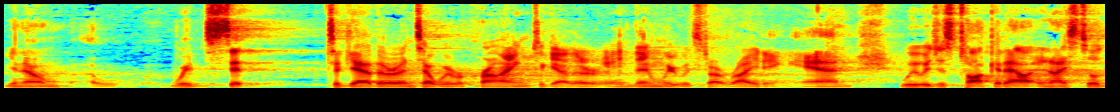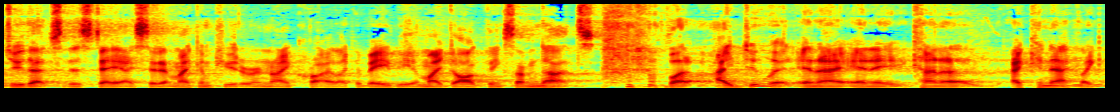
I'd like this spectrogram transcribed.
you know, we'd sit together until we were crying together, and then we would start writing, and we would just talk it out. And I still do that to this day. I sit at my computer and I cry like a baby, and my dog thinks I'm nuts, but I do it, and I and it kind of I connect like.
